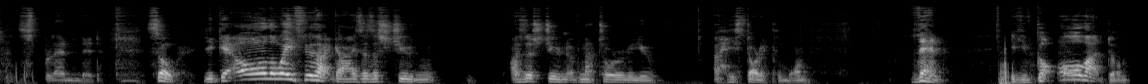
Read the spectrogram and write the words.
splendid. So you get all the way through that, guys, as a student, as a student of Natori Ryu, a historical one. Then, if you've got all that done,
